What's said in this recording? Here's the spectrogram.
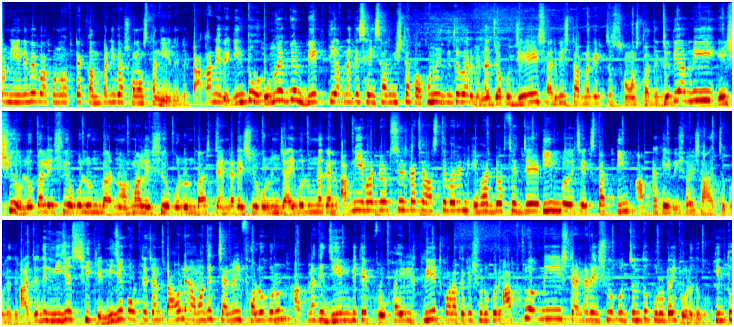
ডেভেলপারও নিয়ে নেবে বা কোনো একটা কোম্পানি বা সংস্থা নিয়ে নেবে, টাকা নেবে, কিন্তু কোনো একজন ব্যক্তি আপনাকে সেই সার্ভিসটা কখনোই দিতে পারবে না, যখন যে সার্ভিসটা আপনাকে একটা সংস্থা দেবে। যদি আপনি এশিও লোকাল এশিও বলুন বা নর্মাল এশিও বলুন বা স্ট্যান্ডার্ড এশিও বলুন, যাই বলুন না কেন, আপনি এভার ডটসের কাছে আসতে পারেন। এভার ডটসের যে টিম রয়েছে এক্সপার্ট টিম আপনাকে এই বিষয়ে সাহায্য করে দেবে। আর যদি নিজে শিখে, নিজে করতে চান, তাহলে আমাদের চ্যানেল ফলো করুন। আপনাকে জিএমবিতে প্রোফাইল ক্রিয়েট করা থেকে শুরু করে আপ টু আপনি স্ট্যান্ডার্ড এশিও পর্যন্ত পুরোটাই করে দেবো। কিন্তু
